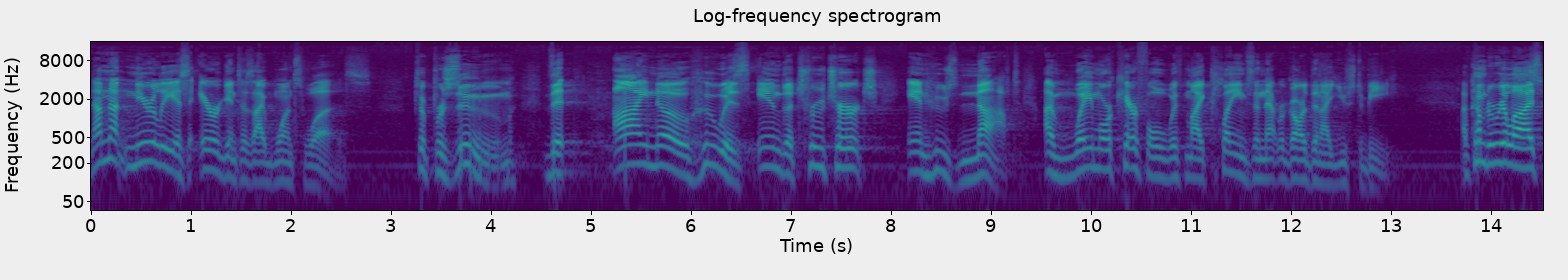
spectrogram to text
Now, I'm not nearly as arrogant as I once was to presume that I know who is in the true church and who's not. I'm way more careful with my claims in that regard than I used to be. I've come to realize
